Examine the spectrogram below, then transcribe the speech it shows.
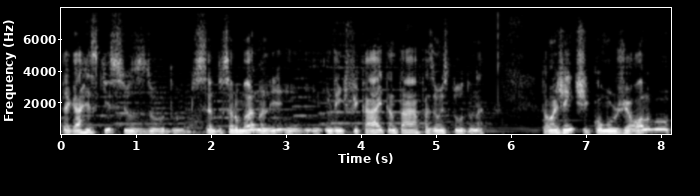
pegar resquícios do, do, do ser, do ser humano ali, e- e identificar e tentar fazer um estudo, né? Então a gente, como geólogo,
